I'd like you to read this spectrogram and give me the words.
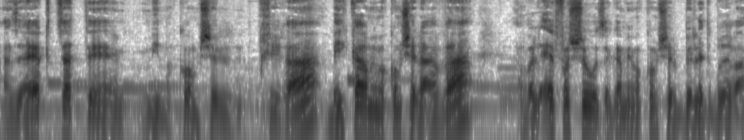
אז זה היה קצת אה, ממקום של בחירה, בעיקר ממקום של אהבה, אבל איפשהו זה גם ממקום של בלית ברירה.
